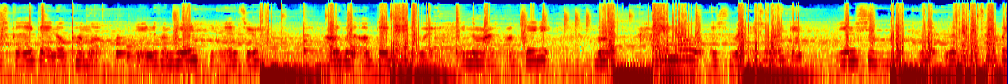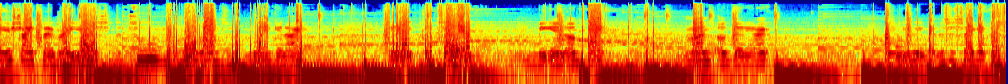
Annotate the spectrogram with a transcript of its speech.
just connect it, and it'll come up. You're gonna come here, you enter. I was gonna update it, but you know, update it. But how you know it's it's working? You're gonna see. Look, look at the top of your strike pack, right? You're gonna see the two ones blinking, right? And continue, begin update. Mine's updating, right? You can give this a second.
